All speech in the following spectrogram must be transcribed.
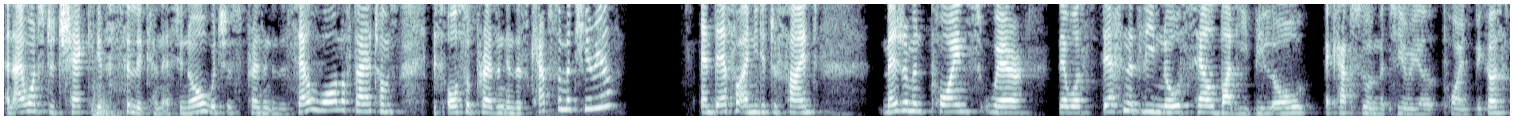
And I wanted to check if silicon, as you know, which is present in the cell wall of diatoms, is also present in this capsule material. And therefore, I needed to find measurement points where there was definitely no cell body below a capsule material point because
